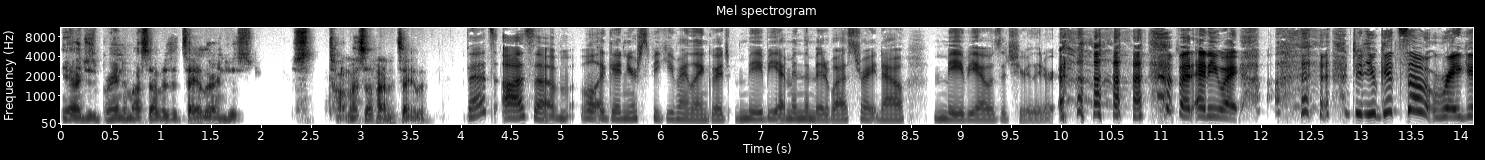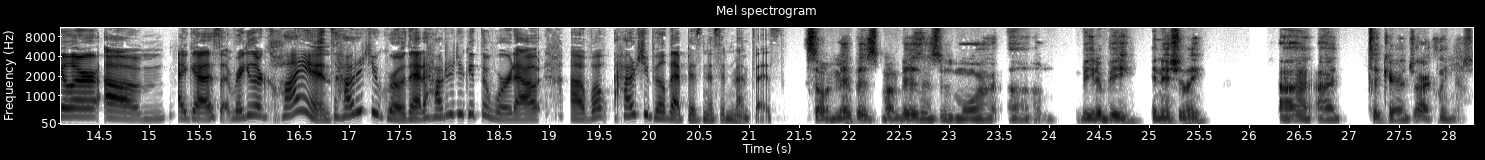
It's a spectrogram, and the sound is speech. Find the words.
yeah, I just branded myself as a tailor and just, just taught myself how to tailor. That's awesome. Well, again, you're speaking my language. Maybe I'm in the Midwest right now. Maybe I was a cheerleader. but anyway, did you get some regular, um, I guess, regular clients? How did you grow that? How did you get the word out? Uh, what, how did you build that business in Memphis? So in Memphis, my business was more um, B2B initially. I, I took care of dry cleaners.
